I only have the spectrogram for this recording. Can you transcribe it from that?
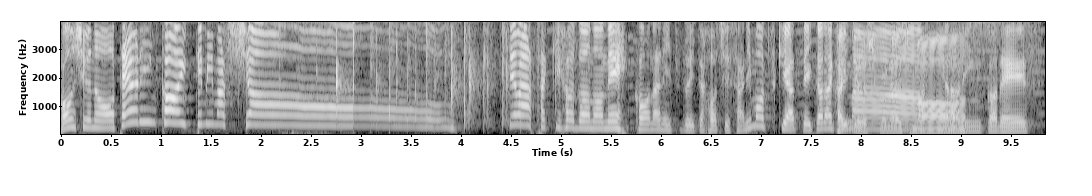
今週のお便りんこ行ってみましょう。では先ほどのねコーナーに続いて星さんにも付き合っていただきます、はいよろしくお願いします。ギャラリンコです。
